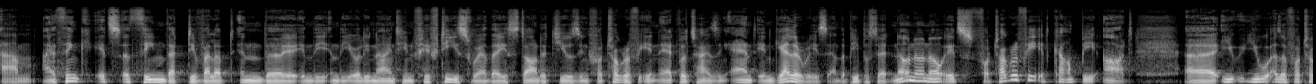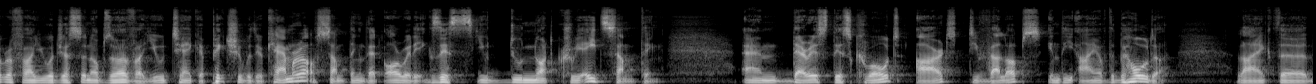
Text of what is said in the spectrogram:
Um, I think it's a theme that developed in the in the in the early 1950s, where they started using photography in advertising and in galleries, and the people said, "No, no, no, it's photography. It can't be art. Uh, you, you as a photographer, you are just an observer. You take a picture with your camera of something that already exists. You do not create something." And there is this quote, art develops in the eye of the beholder. Like the,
